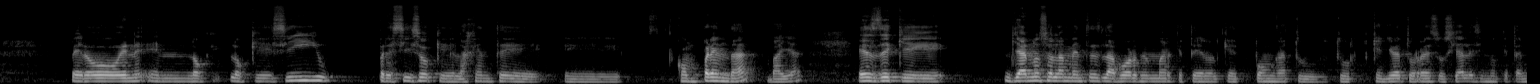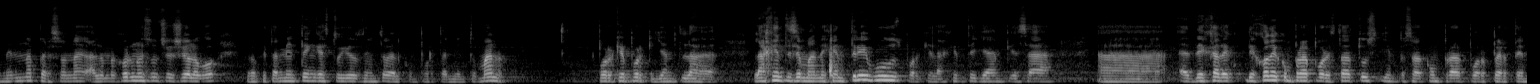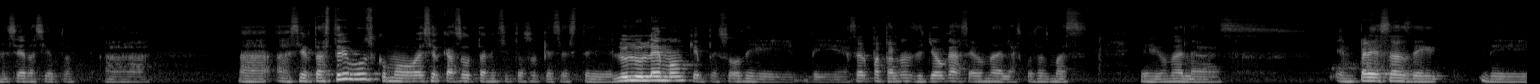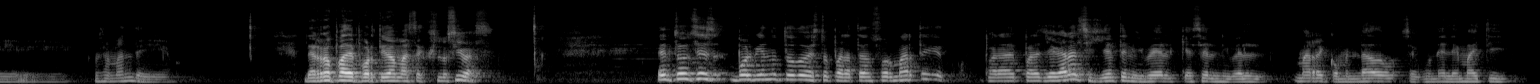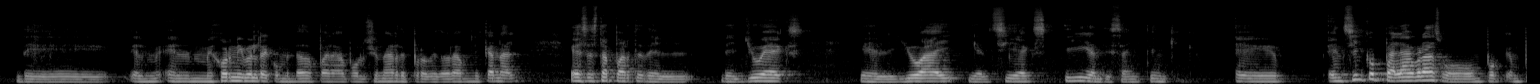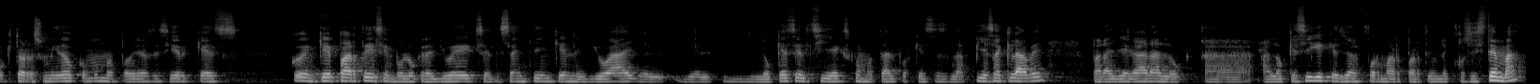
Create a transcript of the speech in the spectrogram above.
pero en, lo, que, lo, que, sí preciso que la gente eh, comprenda, vaya, es de que ya no solamente es labor de un marketero el que ponga tu, que lleve tus redes sociales, sino que también una persona, a lo mejor no es un sociólogo, pero que también tenga estudios dentro del comportamiento humano. ¿Por qué? Porque ya la, la gente se maneja en tribus, porque la gente ya empieza deja de, dejó de comprar por estatus y empezó a comprar por pertenecer a ciertas, a, ciertas tribus, como es el caso tan exitoso que es este Lululemon, que empezó de, hacer pantalones de yoga a ser una de las cosas más, eh, una de las empresas de, de ¿cómo se llaman? De, de ropa deportiva más exclusivas. Entonces, volviendo todo esto, para transformarte para, llegar al siguiente nivel, que es el nivel más recomendado según el MIT, el, mejor nivel recomendado para evolucionar de proveedor a omnicanal, es esta parte del, UX, el UI y el CX y el Design Thinking. Eh, en cinco palabras o un, un poquito resumido, ¿cómo me podrías decir qué es en qué parte se involucra el UX, el Design Thinking, el UI y, el, y lo que es el CX como tal, porque esa es la pieza clave para llegar a lo, a, lo que sigue, que es ya formar parte de un ecosistema,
